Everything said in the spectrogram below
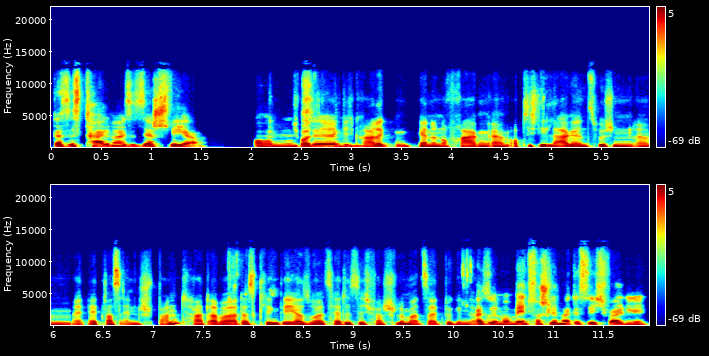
das ist teilweise sehr schwer. Und, ich wollte ähm, eigentlich gerade gerne noch fragen, ähm, ob sich die Lage inzwischen ähm, e-, etwas entspannt hat, aber das klingt eher so, als hätte es sich verschlimmert seit Beginn der Also Pandemie. im Moment verschlimmert es sich, weil die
